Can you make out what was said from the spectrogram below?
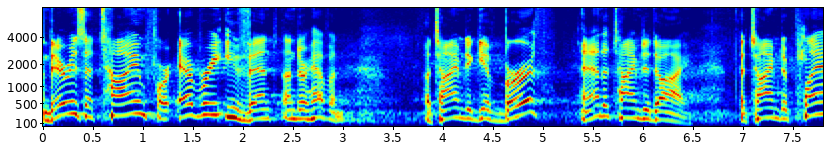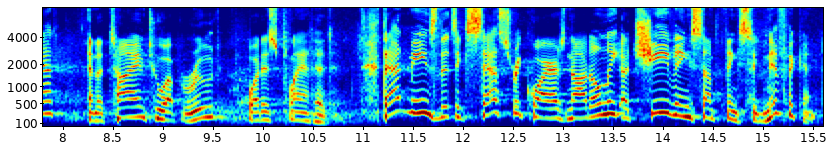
and there is a time for every event under heaven a time to give birth and a time to die, a time to plant and a time to uproot what is planted. That means that success requires not only achieving something significant,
